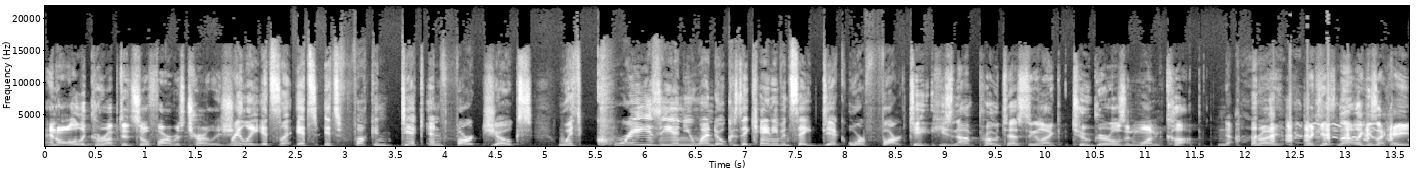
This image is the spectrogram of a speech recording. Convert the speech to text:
and all it corrupted so far was Charlie Sheen. Really, it's like it's it's fucking dick and fart jokes with crazy innuendo because they can't even say dick or fart. He he's not protesting like two girls in one cup. No. Right? like it's not like he's like, hey,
